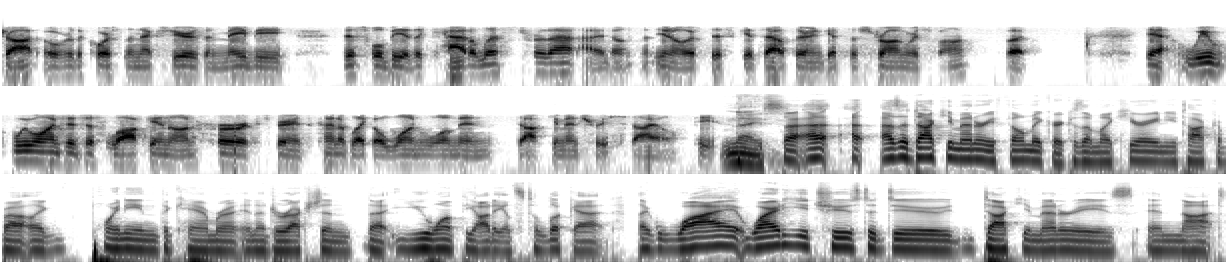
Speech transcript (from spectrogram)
shot over the course of the next years, and maybe this will be the catalyst for that. I don't, you know, if this gets out there and gets a strong response, but yeah, we we wanted to just lock in on her experience, kind of like a one woman documentary style piece. Nice. So, uh, as a documentary filmmaker, because I'm like hearing you talk about like pointing the camera in a direction that you want the audience to look at, like why why do you choose to do documentaries and not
